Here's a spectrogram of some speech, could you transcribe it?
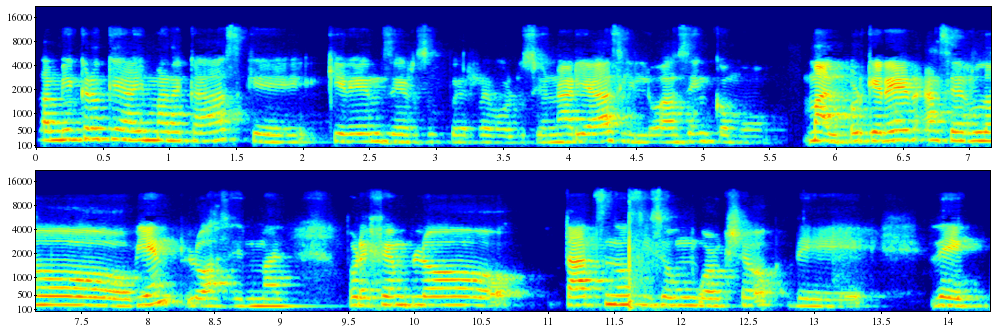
También creo que hay marcas que quieren ser súper revolucionarias y lo hacen como mal, por querer hacerlo bien, lo hacen mal. Por ejemplo, Tats nos hizo un workshop de, de,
